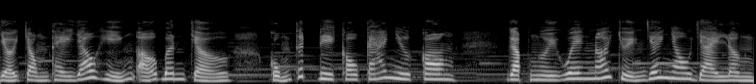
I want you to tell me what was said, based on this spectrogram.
vợ chồng thầy giáo hiển ở bên chợ, cũng thích đi câu cá như con gặp người quen nói chuyện với nhau vài lần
